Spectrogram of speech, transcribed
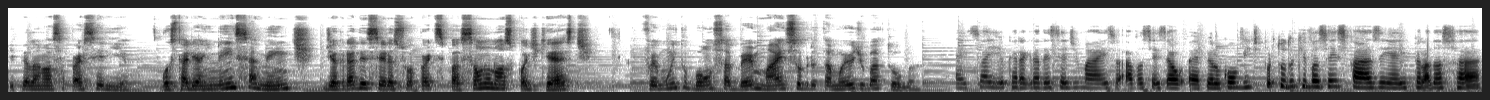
e pela nossa parceria. Gostaria imensamente de agradecer a sua participação no nosso podcast. Foi muito bom saber mais sobre o tamanho de Ubatuba. É isso aí, eu quero agradecer demais a vocês é, pelo convite, por tudo que vocês fazem aí pela nossa,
